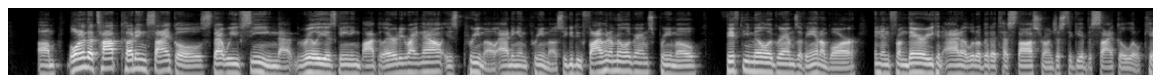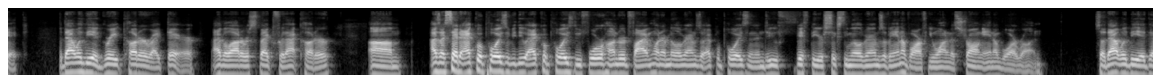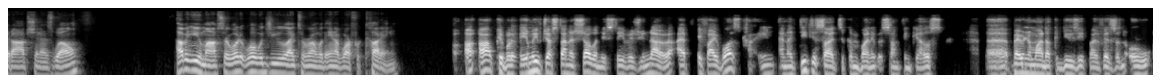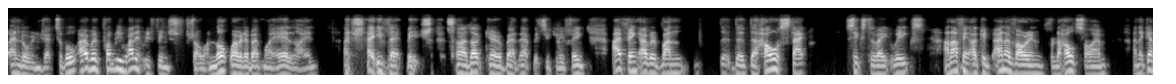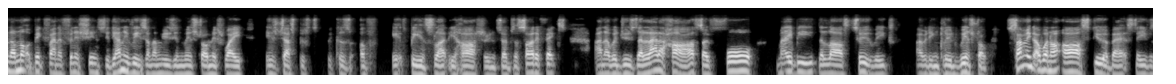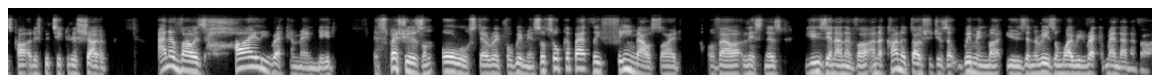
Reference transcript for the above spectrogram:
Um, one of the top cutting cycles that we've seen that really is gaining popularity right now is Primo, adding in Primo. So you could do 500 milligrams Primo, 50 milligrams of Anavar, and then from there you can add a little bit of testosterone just to give the cycle a little kick. But that would be a great cutter right there. I have a lot of respect for that cutter. Um, as I said, equipoise, if you do equipoise, do 400, 500 milligrams of equipoise, and then do 50 or 60 milligrams of Anavar if you wanted a strong Anavar run. So that would be a good option as well. How about you, Mobster? What, what would you like to run with Anavar for cutting? Arguably, and we've just done a show on this, Steve, as you know. If I was cutting and I did decide to combine it with something else, uh, bearing in mind I could use it both as an oral and or injectable, I would probably run it with Winstrol. I'm not worried about my hairline. I shave that bitch, so I don't care about that particular thing. I think I would run the, the, the whole stack six to eight weeks, and I think I could Anavar in for the whole time. And again, I'm not a big fan of finishing. So the only reason I'm using Winstrol this way is just because of it being slightly harsher in terms of side effects. And I would use the latter half, so four, maybe the last two weeks, I would include Winstrol. Something I want to ask you about, Steve, as part of this particular show. Anavar is highly recommended, especially as an oral steroid for women. So talk about the female side of our listeners using Anavar and the kind of dosages that women might use and the reason why we recommend Anavar.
